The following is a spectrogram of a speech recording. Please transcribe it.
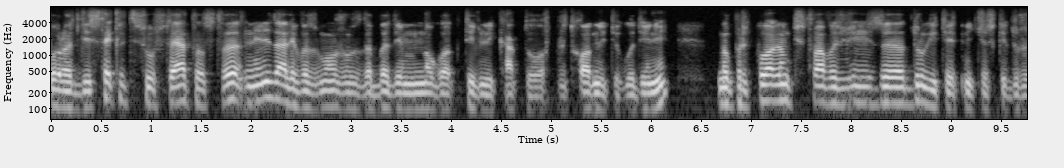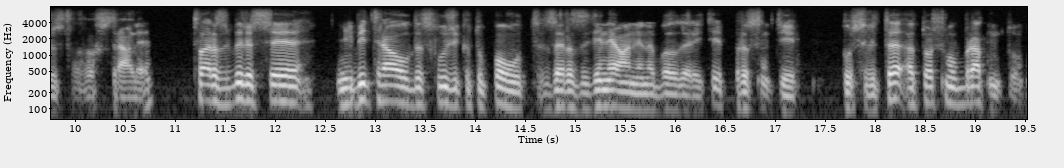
поради стеклите си обстоятелства, не ни дали възможност да бъдем много активни, както в предходните години, но предполагам, че това въжи и за другите етнически дружества в Австралия. Това, разбира се, не би трябвало да служи като повод за разединяване на българите, пръснати по света, а точно обратното.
